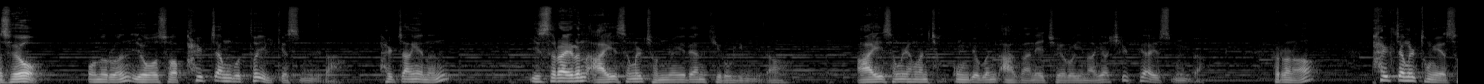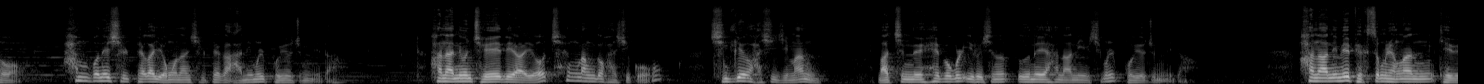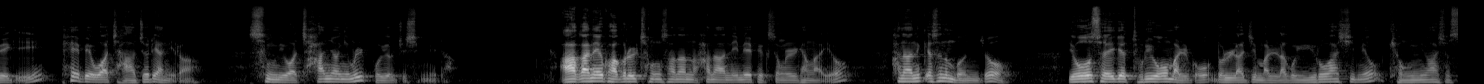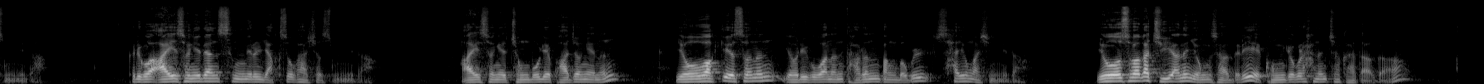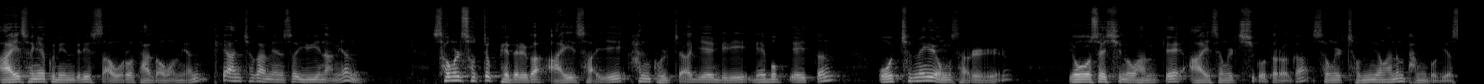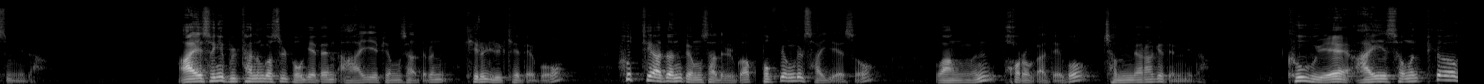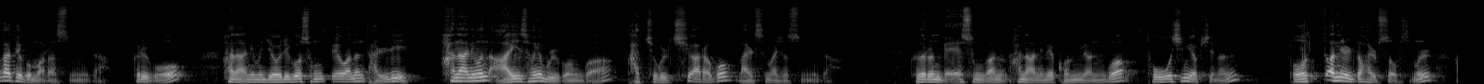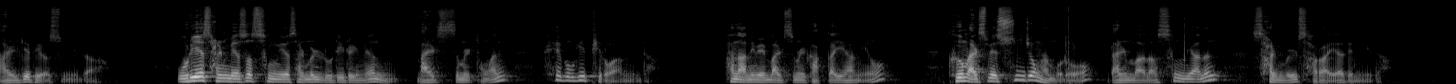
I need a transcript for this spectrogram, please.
안녕하세요. 오늘은 여호수아 8장부터 읽겠습니다. 8장에는 이스라엘은 아이성을 점령에 대한 기록입니다. 아이성을 향한 첫 공격은 아간의 죄로 인하여 실패하였습니다. 그러나 8장을 통해서 한 번의 실패가 영원한 실패가 아님을 보여줍니다. 하나님은 죄에 대하여 책망도 하시고 징계도 하시지만 마침내 회복을 이루시는 은혜의 하나님이심을 보여줍니다. 하나님의 백성을 향한 계획이 패배와 좌절이 아니라 승리와 찬양임을 보여주십니다. 아간의 과거를 청산한 하나님의 백성을 향하여 하나님께서는 먼저 여호수에게 두려워 말고 놀라지 말라고 위로하시며 격려하셨습니다. 그리고 아이성에 대한 승리를 약속하셨습니다. 아이성의 정복의 과정에는 여호와께서는 여리고와는 다른 방법을 사용하십니다. 여호수아가 지휘하는 용사들이 공격을 하는 척하다가 아이성의 군인들이 싸우러 다가오면 패한 척하면서 유인하면 성을 서쪽 베델과 아이 사이 한 골짜기에 미리 매복되어 있던 5천 명의 용사를 여호수의 신호와 함께 아이성을 치고 들어가 성을 점령하는 방법이었습니다. 아이성이 불타는 것을 보게 된 아이의 병사들은 길을 잃게 되고 후퇴하던 병사들과 복병들 사이에서 왕은 포로가 되고 전멸하게 됩니다. 그 후에 아이 성은 폐허가 되고 말았습니다. 그리고 하나님은 여리고 성 때와는 달리 하나님은 아이 성의 물건과 가축을 취하라고 말씀하셨습니다. 그들은 매 순간 하나님의 권면과 도우심이 없이는 어떤 일도 할 수 없음을 알게 되었습니다. 우리의 삶에서 승리의 삶을 누리려면 말씀을 통한 회복이 필요합니다. 하나님의 말씀을 가까이 하며 그 말씀에 순종함으로 날마다 승리하는 삶을 살아야 됩니다.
